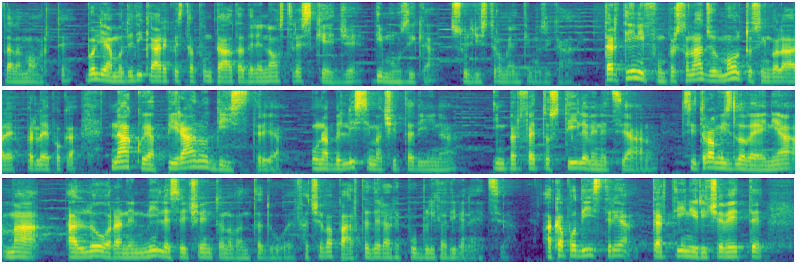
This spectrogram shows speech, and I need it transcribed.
dalla morte, vogliamo dedicare questa puntata delle nostre schegge di musica sugli strumenti musicali. Tartini fu un personaggio molto singolare per l'epoca. Nacque a Pirano d'Istria, una bellissima cittadina in perfetto stile veneziano. Si trova in Slovenia, ma allora nel 1692 faceva parte della Repubblica di Venezia. A Capodistria Tartini ricevette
